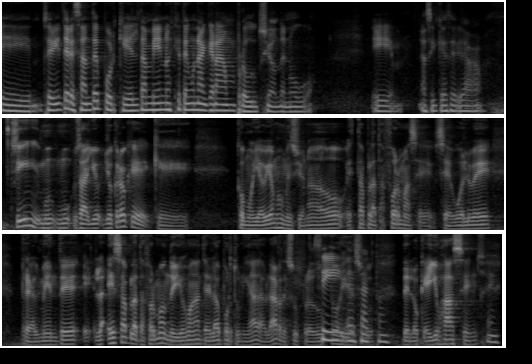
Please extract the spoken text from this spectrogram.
Eh, sería interesante porque él también no es que tenga una gran producción de Nubo. Eh, así que sería. Sí, mu- mu- o sea, yo, yo creo que, que, como ya habíamos mencionado, esta plataforma se, se vuelve realmente eh, la- esa plataforma donde ellos van a tener la oportunidad de hablar de sus productos Sí, y de, su- de lo que ellos hacen. Sí.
